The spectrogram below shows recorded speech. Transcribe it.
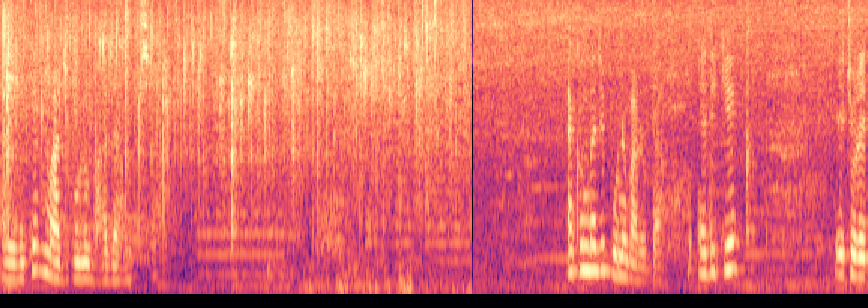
আর এদিকে মাছগুলো ভাজা হচ্ছে। এখন বাজে পৌনে বারোটা। এদিকে এঁচোড়ের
